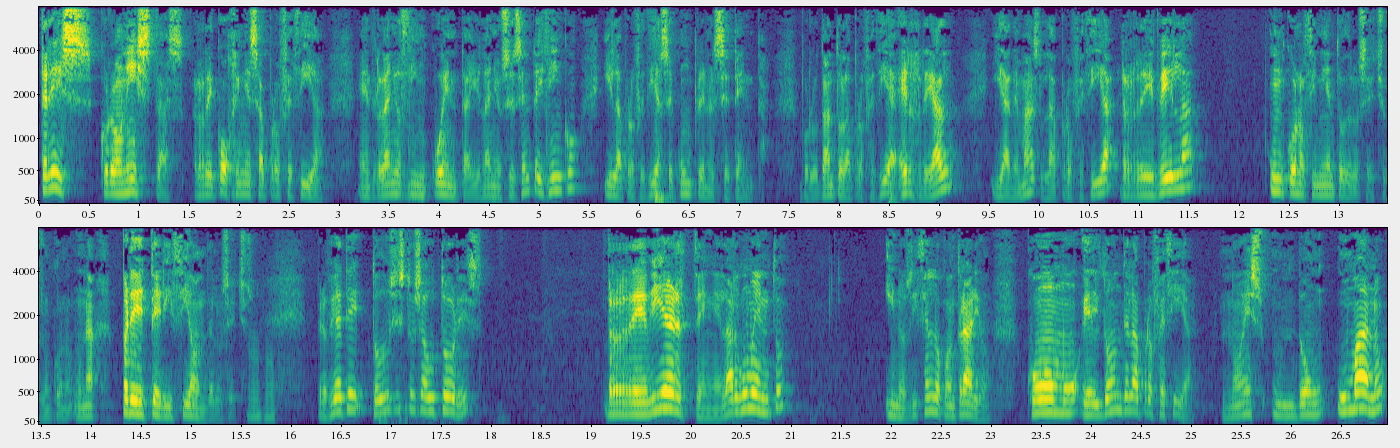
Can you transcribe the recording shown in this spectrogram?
Tres cronistas recogen esa profecía entre el año 50 y el año 65 y la profecía se cumple en el 70. Por lo tanto, la profecía es real y además la profecía revela un conocimiento de los hechos, una preterición de los hechos. Pero fíjate, todos estos autores revierten el argumento y nos dicen lo contrario. Como el don de la profecía no es un don humano,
